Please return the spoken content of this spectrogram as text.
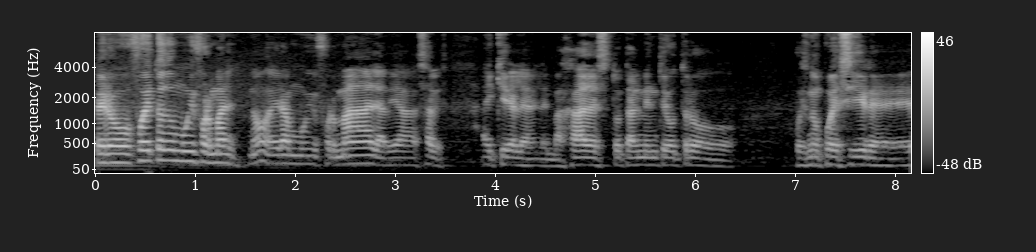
pero fue todo muy formal, ¿no? Era muy formal, había, ¿sabes? Hay que ir a la, embajada, es totalmente otro, pues no puedes ir, eh,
